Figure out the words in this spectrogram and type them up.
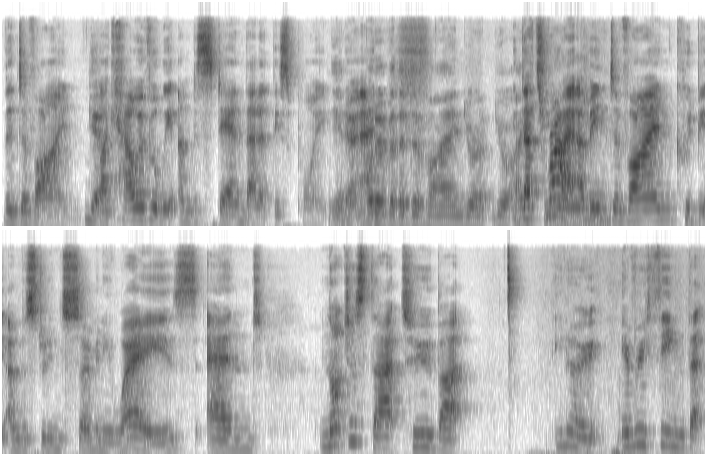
the divine. Yeah. Like, however we understand that at this point. yeah, you know, whatever the divine, your your. that's right. I mean, divine could be understood in so many ways, and not just that too, but you know, everything that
